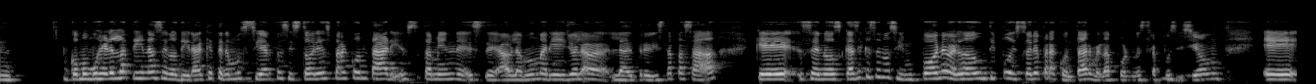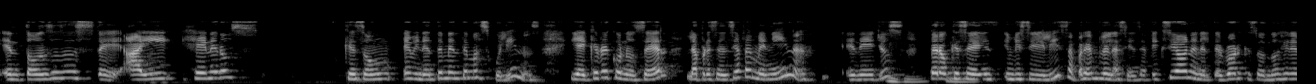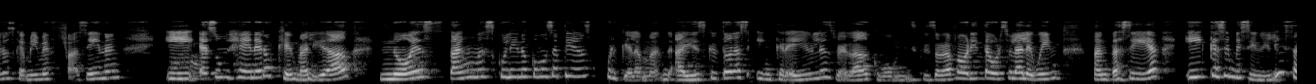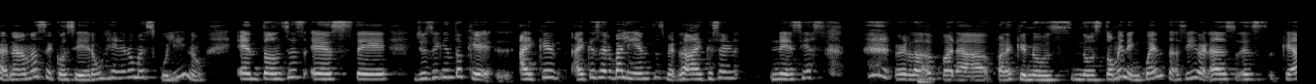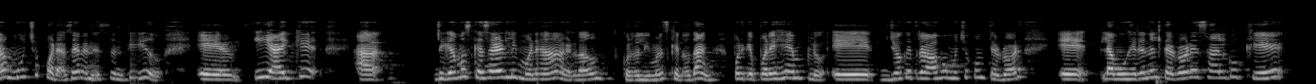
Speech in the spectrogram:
como mujeres latinas se nos dirá que tenemos ciertas historias para contar y esto también este, hablamos María y yo la, la entrevista pasada que se nos casi que se nos impone verdad un tipo de historia para contar verdad por nuestra posición. Eh, entonces este hay géneros que son eminentemente masculinos y hay que reconocer la presencia femenina en ellos, pero que se invisibiliza, por ejemplo, en la ciencia ficción, en el terror, que son dos géneros que a mí me fascinan y es un género que en realidad no es tan masculino como se piensa, porque hay escritoras increíbles, ¿verdad? Como mi escritora favorita, Ursula Le Guin, fantasía, y que se invisibiliza, nada más se considera un género masculino. Entonces, este, yo siento que hay que, hay que ser valientes, ¿verdad? Hay que ser necias, ¿verdad? Para, para que nos, nos tomen en cuenta, ¿sí? ¿Verdad? Es, queda mucho por hacer en ese sentido. Eh, y hay que, ah, digamos que hacer limonada, ¿verdad? Con los limones que nos dan. Porque, por ejemplo, eh, yo que trabajo mucho con terror, eh, la mujer en el terror es algo que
